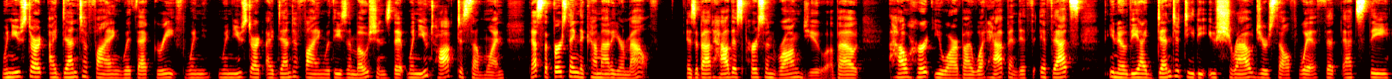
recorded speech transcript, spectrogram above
When you start identifying with that grief, when when you start identifying with these emotions that when you talk to someone, that's the first thing that come out of your mouth is about how this person wronged you, about how hurt you are by what happened. If if that's, you know, the identity that you shroud yourself with, that that's the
